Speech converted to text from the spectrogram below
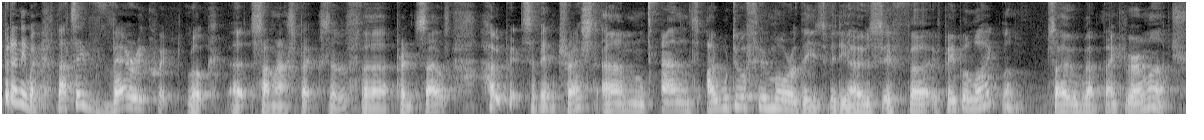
But anyway, that's a very quick look at some aspects of uh, print sales. Hope it's of interest, um, and I will do a few more of these videos if, uh, if people like them. So uh, thank you very much.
